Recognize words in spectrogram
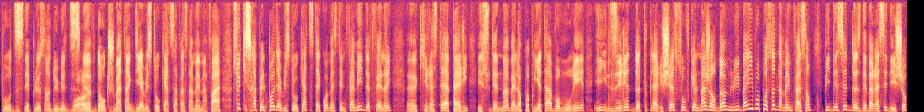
pour Disney Plus en 2019, donc je m'attends que The Aristocats, ça fasse la même affaire. Ceux qui ne se rappellent pas d'Aristocats, c'était quoi? Mais c'était une famille de félins euh, qui restait à Paris et soudainement, ben, leur propriétaire va mourir et ils héritent de toute la richesse, sauf que le majordome, lui, ben, il ne voit pas ça de la même façon. Puis il décide de se débarrasser des chats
